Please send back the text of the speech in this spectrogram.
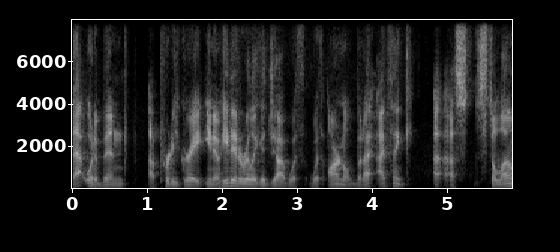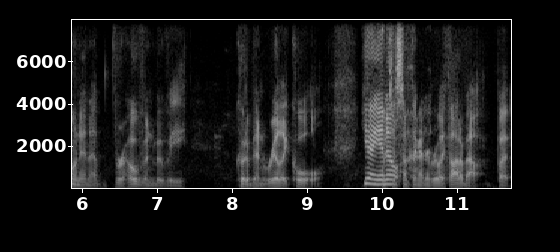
That would have been a pretty great, you know, he did a really good job with with Arnold, but I, I think a Stallone in a Verhoeven movie could have been really cool. Yeah, you which know, is something I never really thought about. But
